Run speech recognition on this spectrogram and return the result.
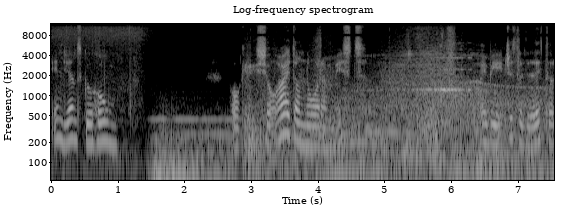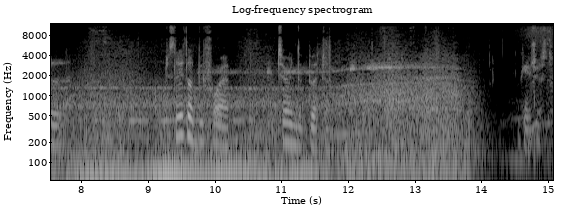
Indians go home. Okay, so I don't know what I missed. Maybe just a little... Just a little before I turn the button. Okay, just...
